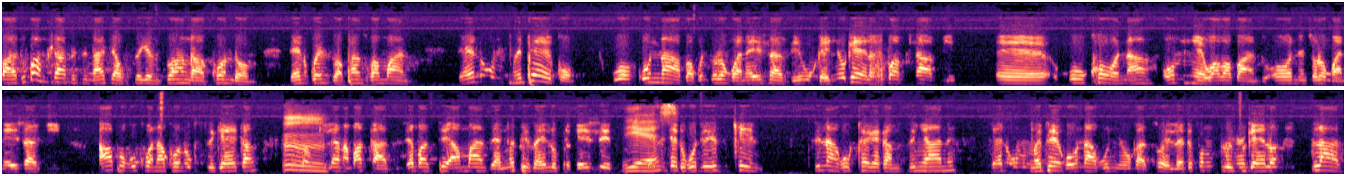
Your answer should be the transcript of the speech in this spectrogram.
but uba mhlawumbi singathi akusetyenziswanga condom then kwenziwa phantsi kwamanzi then umngcipheko wokunaba kwintsholongwane ye-h i v ungenyukela uba mhlawumbi eh kukhona omnye waba bantu onentsholongwane ye-h i v. Apho kukhona khona ukusikeka uzawugila namagazi njengoba sithe amanzi anciphisa i-lubrication isithetha ukuthi iskin sinako ukuqhekeka msinyane then umngcipheko unako unyuka. So le nto ifuna ukulunyukelwa plus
